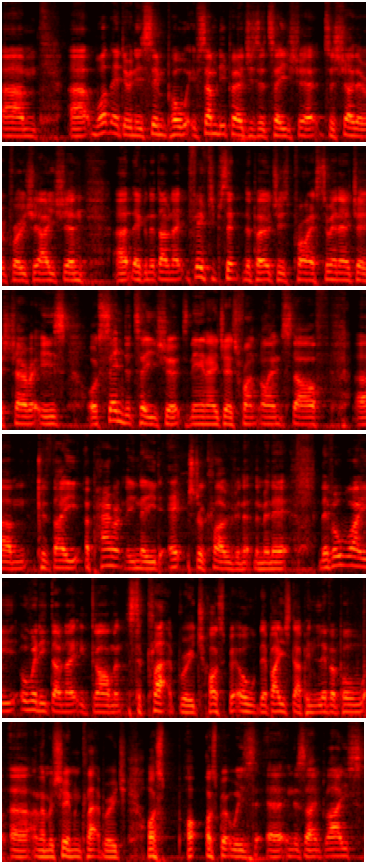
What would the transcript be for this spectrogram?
Um, uh, what they're doing is simple. If somebody purchases a T-shirt to show their appreciation, uh, they're going to donate 50% of the purchase price to NHS charities or send a T-shirt to the NHS frontline staff because they apparently need extra clothing at the minute. They've always already donated garments to Clatterbridge Hospital. They're based up in Liverpool, uh, and I'm assuming Clatterbridge Hosp- ho- Hospital is uh, in the same place.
